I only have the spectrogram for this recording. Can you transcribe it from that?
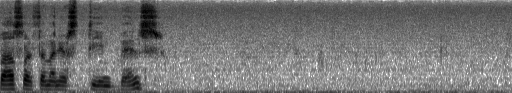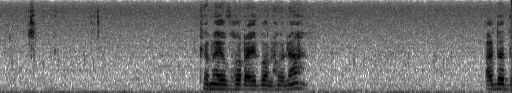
فاصل ثمانية وستين بنس. كما يظهر أيضا هنا. عدد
